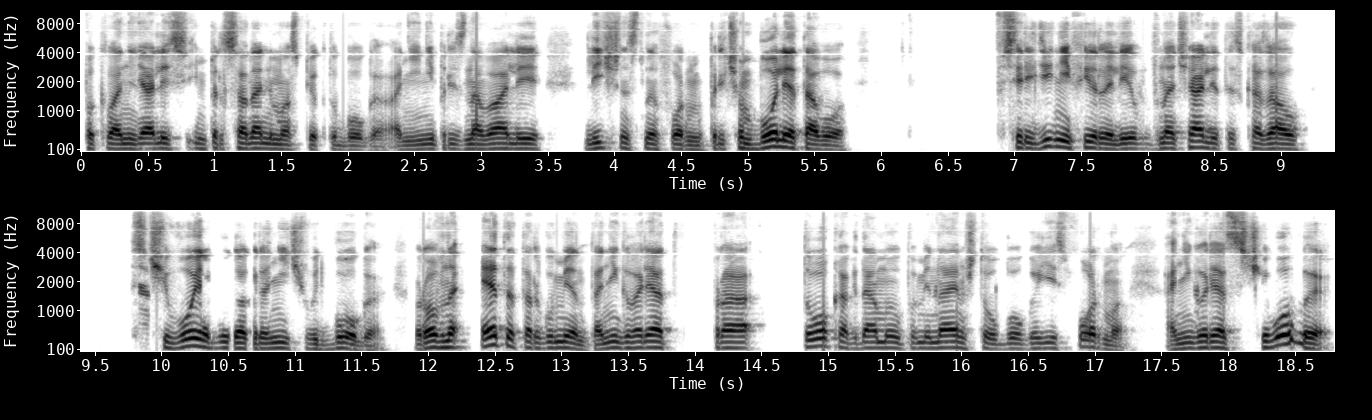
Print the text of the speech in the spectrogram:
поклонялись имперсональному аспекту Бога? Они не признавали личностные формы. Причем более того, в середине эфира или в начале ты сказал, с чего я буду ограничивать Бога? Ровно этот аргумент, они говорят про то, когда мы упоминаем, что у Бога есть форма. Они говорят, с чего вы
